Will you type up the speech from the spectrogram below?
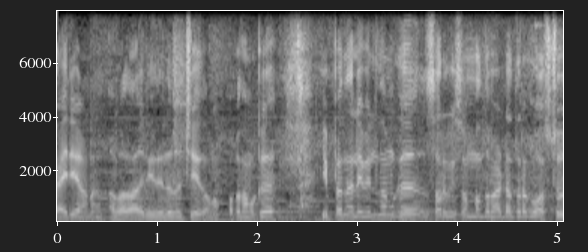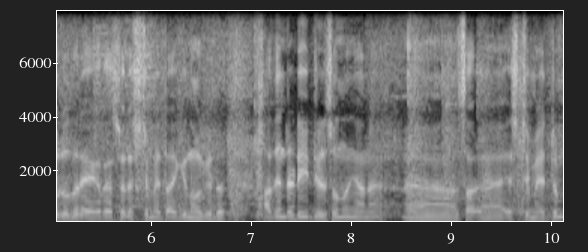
കാര്യമാണ്. അപ്പോൾ അത് ആ രീതിയിൽ ഒന്ന് ചെയ്തോണം. അപ്പോൾ നമുക്ക് ഇപ്പം നിലവിൽ നമുക്ക് സർവീസ് സംബന്ധമായിട്ട് എത്ര കോസ്റ്റ് വരും ഒരു ഏകദേശം ഒരു എസ്റ്റിമേറ്റ് ആക്കി നോക്കിയിട്ട് അതിന്റെ ഡീറ്റെയിൽസ് ഒന്ന് ഞാൻ എസ്റ്റിമേറ്റും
